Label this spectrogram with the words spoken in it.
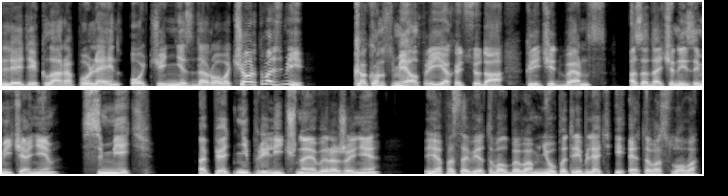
Леди Клара Пулейн очень нездорова. Черт возьми! Как он смел приехать сюда!» — кричит Бернс, озадаченный замечанием. «Сметь» — опять неприличное выражение. Я посоветовал бы вам не употреблять и этого слова.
